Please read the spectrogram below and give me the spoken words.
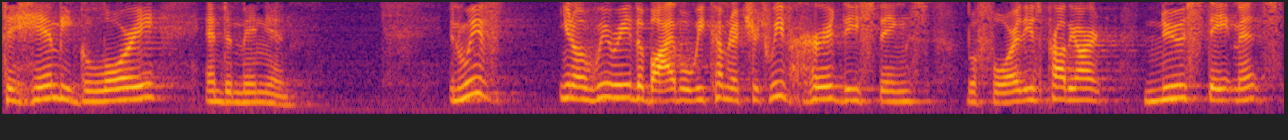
To him be glory and dominion. And we've you know, we read the Bible, we come to church, we've heard these things before. These probably aren't new statements.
